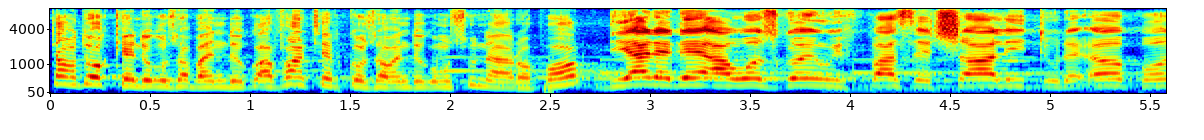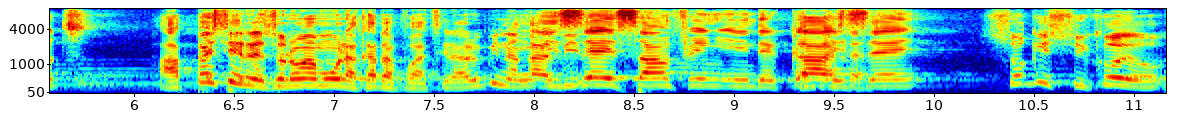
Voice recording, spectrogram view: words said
ntango tokende kozwa bandeko avant tiere kozwa bandeko mosusu na aéroport The other day, I was going with Pastor Charlie to the airport. Apesi raisonnement moko na kati ya voiture alobi na He said something in the car. He said, soki sikoyo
